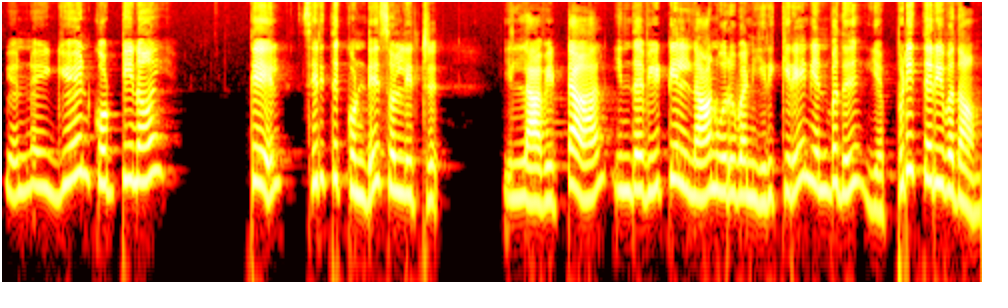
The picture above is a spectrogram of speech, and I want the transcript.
என்னை ஏன் கொட்டினாய்? தேல் சிரித்துக்கொண்டே சொல்லிற்று. இல்லாவிட்டால் இந்த வீட்டில் நான் ஒருவன் இருக்கிறேன் என்பது எப்படி தெரிவதாம்?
